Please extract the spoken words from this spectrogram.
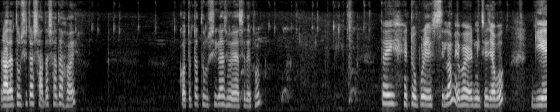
রাধা তুলসীটা সাদা সাদা হয়। কতটা তুলসী গাছ হয়ে আছে, দেখুন। তাই একটু উপরে এসেছিলাম, এবার নিচে যাব। গিয়ে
